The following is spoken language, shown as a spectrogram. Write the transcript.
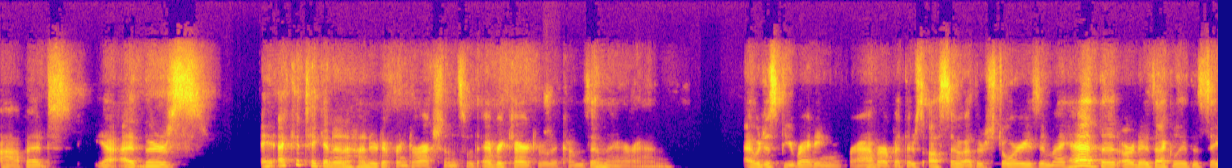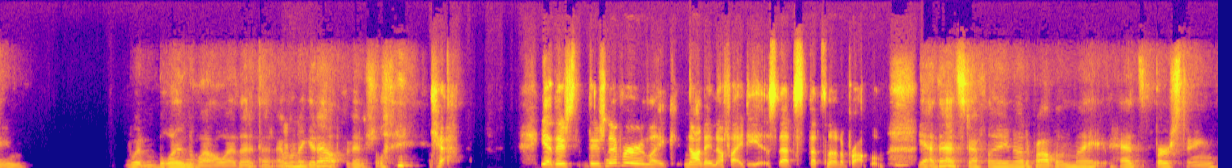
Uh, but yeah, I, there's I, I could take it in a hundred different directions with every character that comes in there, and I would just be writing forever. But there's also other stories in my head that aren't exactly the same, wouldn't blend well with it that I want to Mhm. get out eventually. yeah yeah there's there's never like not enough ideas that's that's not a problem yeah, that's definitely not a problem. My head's bursting.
